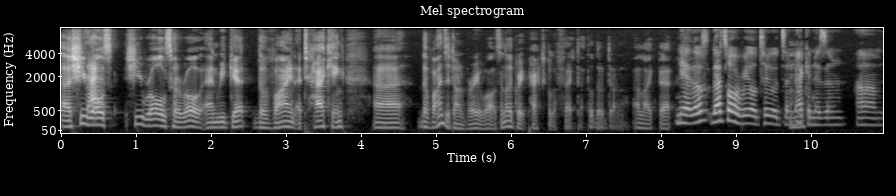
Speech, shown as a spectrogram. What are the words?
uh, she That- rolls. She rolls her roll, and we get the vine attacking. Uh, the vines are done very well. It's another great practical effect. I thought they were done. I like that. Yeah, those that's all real too. It's a Mm-hmm. mechanism. Um,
